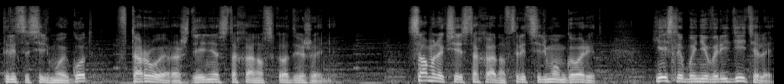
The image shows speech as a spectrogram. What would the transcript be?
1937 год – второе рождение стахановского движения. Сам Алексей Стаханов в 1937 говорит, «Если бы не вредители,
